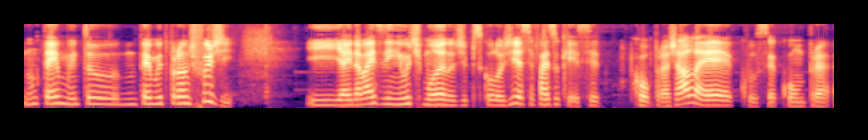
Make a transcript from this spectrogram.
não tem muito. Não tem muito pra onde fugir. E ainda mais em último ano de psicologia, você faz o quê? Você compra jaleco, você compra,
